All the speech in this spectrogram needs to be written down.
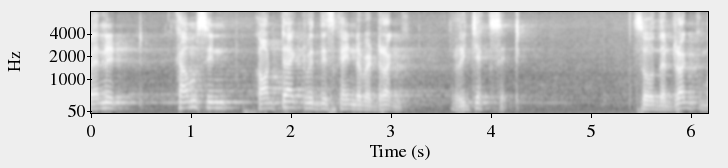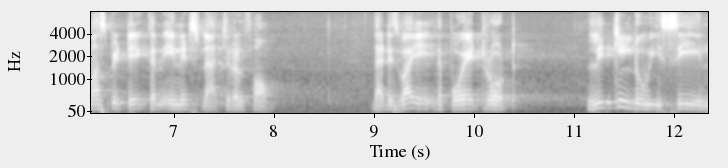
when it comes in contact with this kind of a drug, rejects it. So the drug must be taken in its natural form. That is why the poet wrote, "Little do we see in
